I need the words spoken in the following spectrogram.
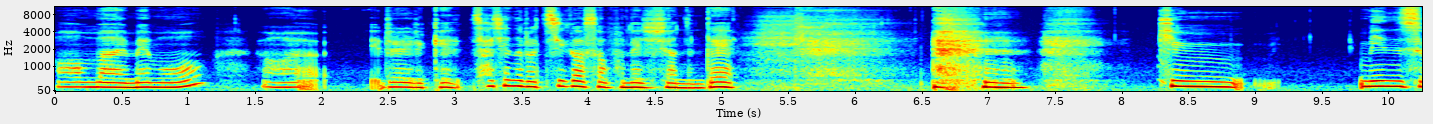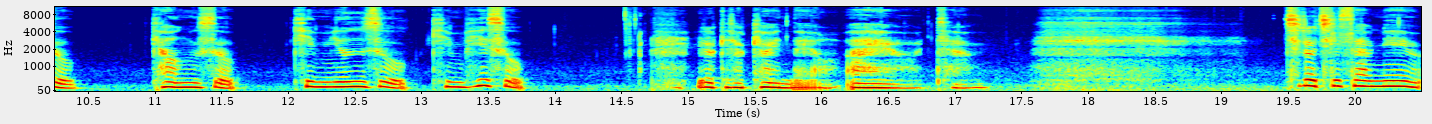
어, 엄마의 메모, 어, 를 이렇게 사진으로 찍어서 보내주셨는데, 김민숙, 경숙, 김윤숙, 김희숙, 이렇게 적혀 있네요. 아유, 참. 7573님,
